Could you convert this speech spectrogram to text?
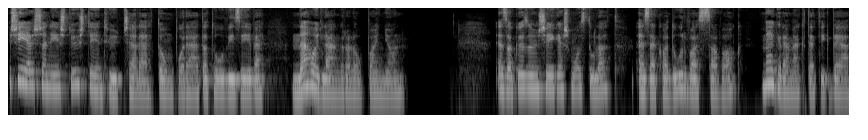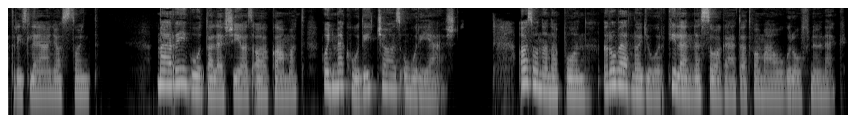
Siessen és tüstént hűtse le tomporát a tóvizébe, nehogy lángra loppanjon. Ez a közönséges mozdulat, ezek a durva szavak megremegtetik Beatrice leányasszonyt. Már régóta lesi az alkalmat, hogy meghódítsa az óriást. Azon a napon Robert nagyúr ki lenne szolgáltatva Mao grófnőnek.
